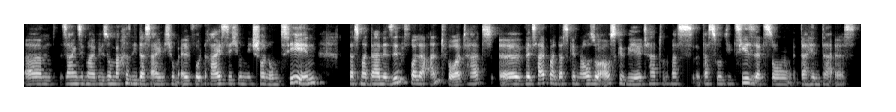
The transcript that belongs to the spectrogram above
ähm, sagen Sie mal, wieso machen Sie das eigentlich um 11.30 Uhr und nicht schon um 10 dass man da eine sinnvolle Antwort hat, äh, weshalb man das genauso ausgewählt hat und was, was so die Zielsetzung dahinter ist.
